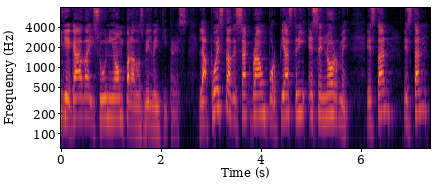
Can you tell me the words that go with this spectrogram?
llegada y su unión para 2023. La apuesta de Zach Brown por Piastri es enorme. Están, están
